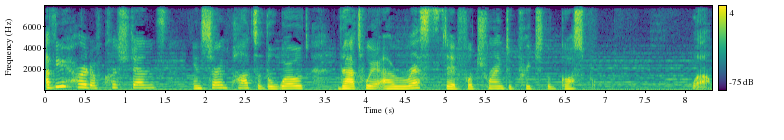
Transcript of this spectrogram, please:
Have you heard of Christians in certain parts of the world that were arrested for trying to preach the gospel? Well,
